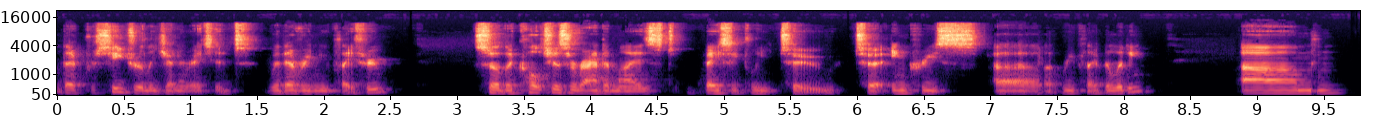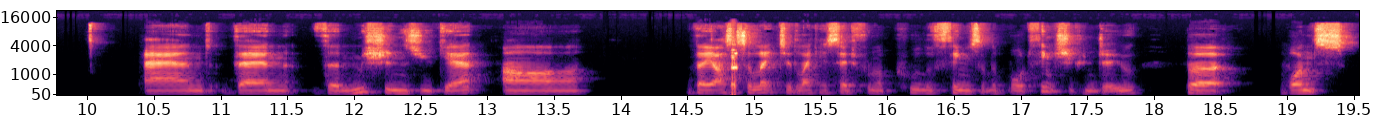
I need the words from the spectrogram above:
they're procedurally generated with every new playthrough. So the cultures are randomized basically to to increase uh, replayability. Um, and then the missions you get are they are selected, like I said, from a pool of things that the board thinks you can do. But once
